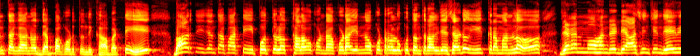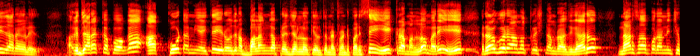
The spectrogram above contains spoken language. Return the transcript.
ఎంతగానో దెబ్బ కొడుతుంది కాబట్టి భారతీయ జనతా పార్టీ ఈ పొత్తులో కలవకుండా కూడా ఎన్నో కుట్రలు కుతంత్రాలు చేశాడు. ఈ క్రమంలో జగన్మోహన్ రెడ్డి ఆశించింది ఏమీ జరగలేదు. జరగకపోగా ఆ కూటమి అయితే ఈ రోజున బలంగా ప్రజల్లోకి వెళ్తున్నటువంటి పరిస్థితి. ఈ క్రమంలో మరి రఘురామకృష్ణంరాజు గారు నరసాపురం నుంచి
